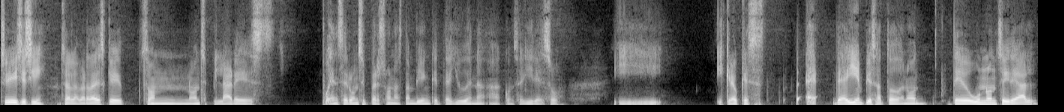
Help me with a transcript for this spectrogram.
Sí, sí, sí. O sea, la verdad es que son 11 pilares, pueden ser 11 personas también que te ayuden a, a conseguir eso. Y, y, creo que es, eh, de ahí empieza todo, ¿no? De un 11 ideal,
